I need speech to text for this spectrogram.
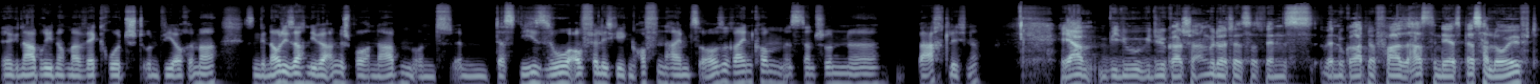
äh, Gnabry nochmal wegrutscht und wie auch immer. Das sind genau die Sachen, die wir angesprochen haben. Und ähm, dass die so auffällig gegen Hoffenheim zu Hause reinkommen, ist dann schon äh, beachtlich, ne? Ja, wie du, wie du gerade schon angedeutet hast, dass wenn's, wenn du gerade eine Phase hast, in der es besser läuft,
